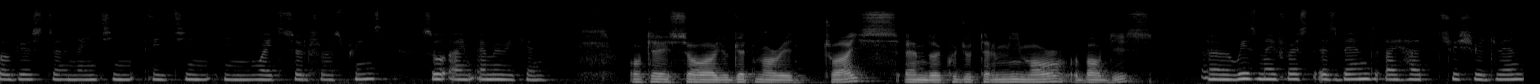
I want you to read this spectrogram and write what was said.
August uh, 1918 in White Sulphur Springs, so I'm American. Okay, so uh, you get married twice, and uh, could you tell me more about this? Uh, with my first husband, I had three children,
